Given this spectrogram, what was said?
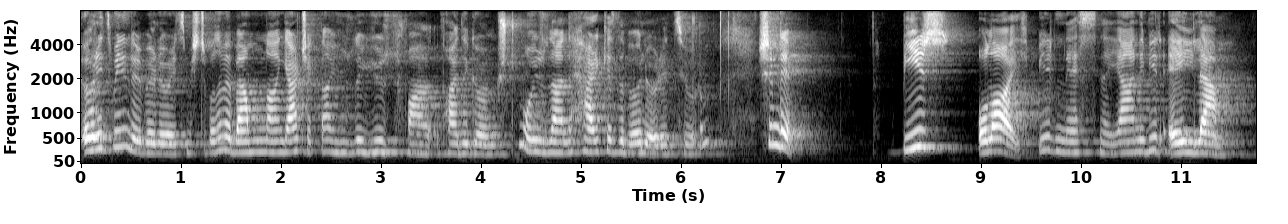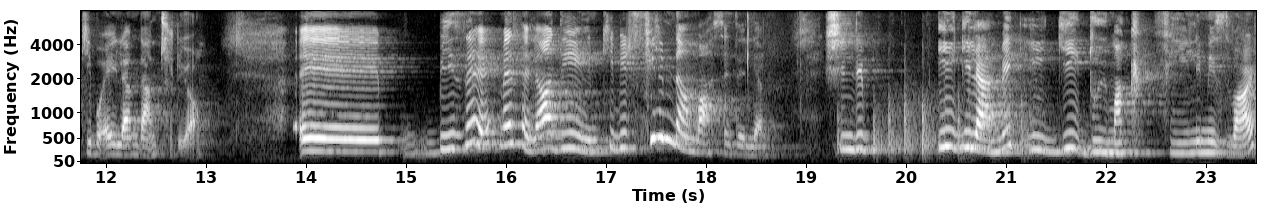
öğretmenim de böyle öğretmişti bana ve ben bundan gerçekten yüzde yüz fayda görmüştüm. O yüzden de herkese böyle öğretiyorum. Şimdi bir olay, bir nesne yani bir eylem ki bu eylemden türüyor. Ee, bize mesela diyelim ki bir filmden bahsedelim. Şimdi ilgilenmek, ilgi duymak fiilimiz var.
